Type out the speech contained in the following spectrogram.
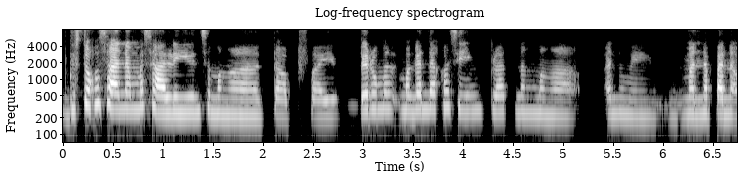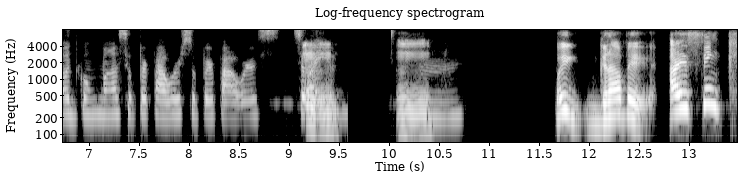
gusto ko sanang masali yun sa mga top 5. Pero maganda kasi yung plot ng mga ano eh, man napanood kong mga superpowers, superpowers. So, mm-hmm. ayun. Mm-hmm. Mm. Uy, grabe. I think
